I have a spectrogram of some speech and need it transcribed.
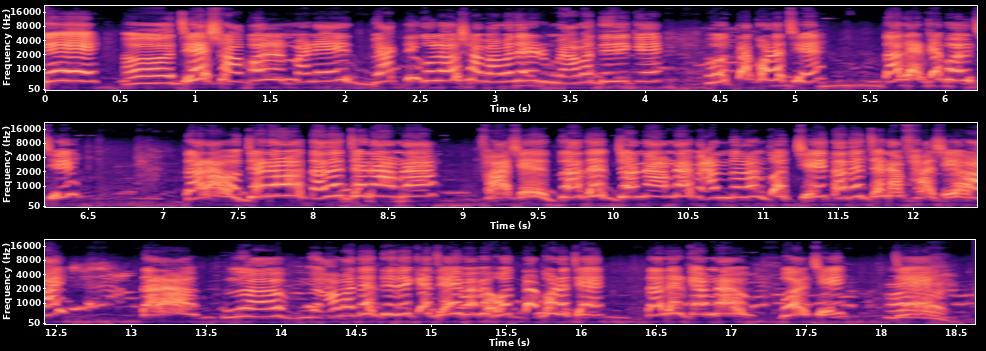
যে যে সকল মানে ব্যক্তিগুলো সব আমাদের আমার দিদিকে হত্যা করেছে তাদেরকে বলছি তারা যেন তাদের জন্য আমরা ফাঁসি তাদের জন্য আমরা আন্দোলন করছি তাদের জন্য ফাঁসি হয় তারা আমাদের দিদিকে যেইভাবে হত্যা করেছে তাদেরকে আমরা বলছি যে হ্যাঁ,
